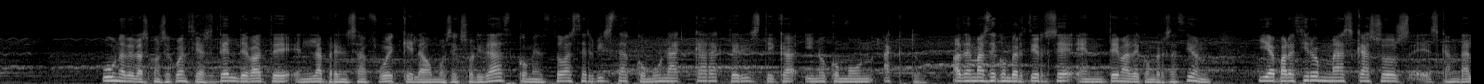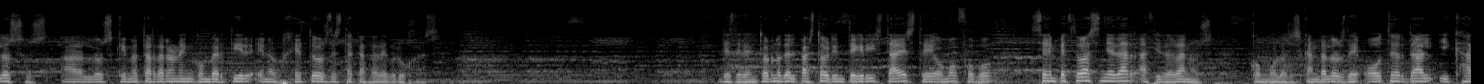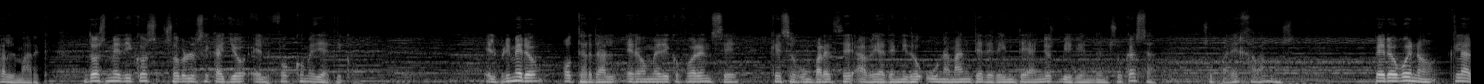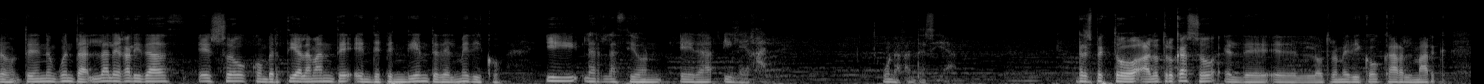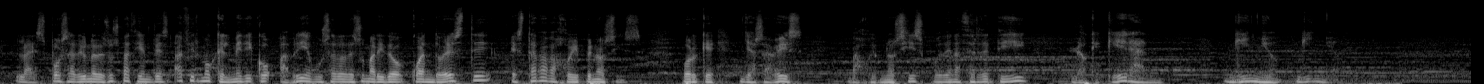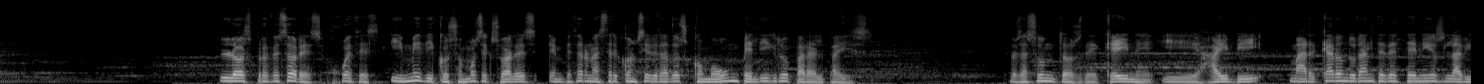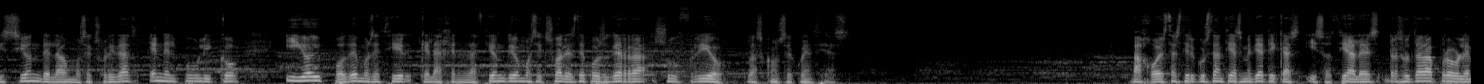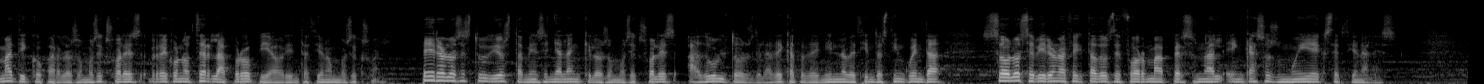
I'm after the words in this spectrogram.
Una de las consecuencias del debate en la prensa fue que la homosexualidad comenzó a ser vista como una característica y no como un acto, además de convertirse en tema de conversación, y aparecieron más casos escandalosos, a los que no tardaron en convertir en objetos de esta caza de brujas. Desde el entorno del pastor integrista este homófobo se empezó a señalar a ciudadanos, como los escándalos de Otterdal y Karlmark, dos médicos sobre los que cayó el foco mediático. El primero, Otterdal, era un médico forense que, según parece, habría tenido un amante de 20 años viviendo en su casa. Su pareja, vamos. Pero bueno, claro, teniendo en cuenta la legalidad, eso convertía al amante en dependiente del médico y la relación era ilegal. Una fantasía. Respecto al otro caso, el del otro médico, Karl Mark, la esposa de uno de sus pacientes afirmó que el médico habría abusado de su marido cuando éste estaba bajo hipnosis, porque, ya sabéis, bajo hipnosis pueden hacer de ti lo que quieran. Guiño, guiño. Los profesores, jueces y médicos homosexuales empezaron a ser considerados como un peligro para el país. Los asuntos de Kane y Haibie marcaron durante decenios la visión de la homosexualidad en el público y hoy podemos decir que la generación de homosexuales de posguerra sufrió las consecuencias. Bajo estas circunstancias mediáticas y sociales resultaba problemático para los homosexuales reconocer la propia orientación homosexual. Pero los estudios también señalan que los homosexuales adultos de la década de 1950 solo se vieron afectados de forma personal en casos muy excepcionales.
